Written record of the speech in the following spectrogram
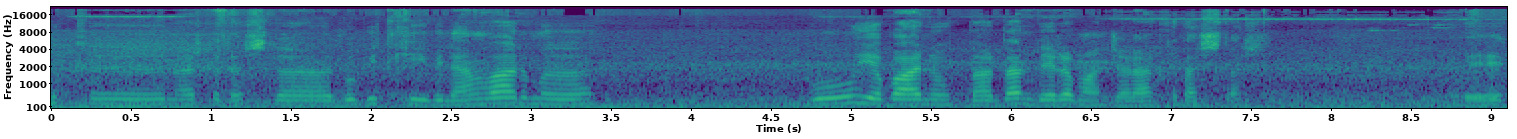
Bakın arkadaşlar bu bitkiyi bilen var mı? Bu yabani otlardan dere mancar arkadaşlar. Evet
